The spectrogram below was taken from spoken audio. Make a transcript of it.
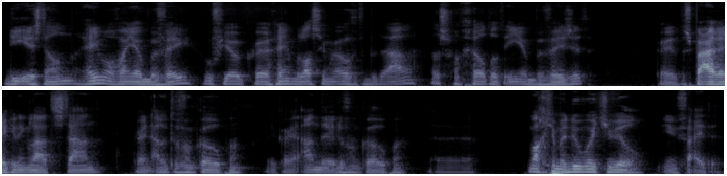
Die is dan helemaal van jouw BV. Hoef je ook geen belasting meer over te betalen. Dat is van geld dat in jouw BV zit. Kan je op de spaarrekening laten staan. Kan je een auto van kopen. Daar kan je aandelen van kopen. Mag je maar doen wat je wil, in feite.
